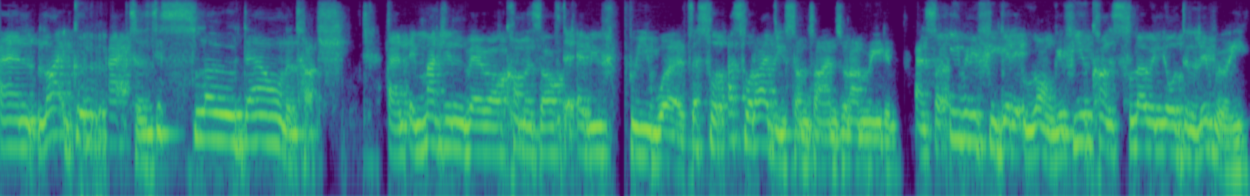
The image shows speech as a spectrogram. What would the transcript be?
and like good actors, just slow down a touch and imagine there are commas after every three words. That's what that's what I do sometimes when I'm reading. And so even if you get it wrong, if you kind of slow in your delivery,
